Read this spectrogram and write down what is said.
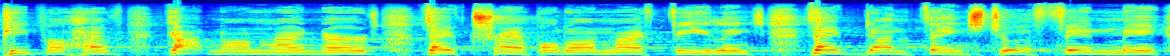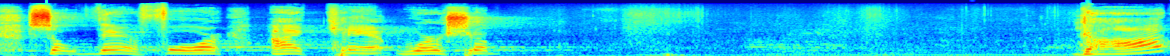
People have gotten on my nerves. They've trampled on my feelings. They've done things to offend me. So therefore, I can't worship God.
